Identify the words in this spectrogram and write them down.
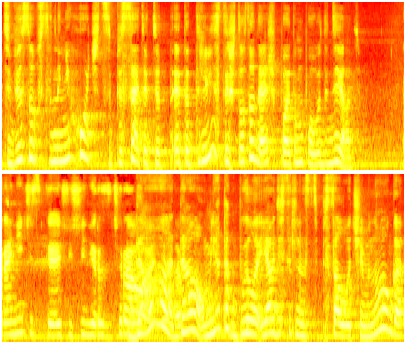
тебе, собственно, не хочется писать этот, этот лист и что-то дальше по этому поводу делать хроническое ощущение разочарования. Да, да, да, у меня так было. Я в действительности писала очень много,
